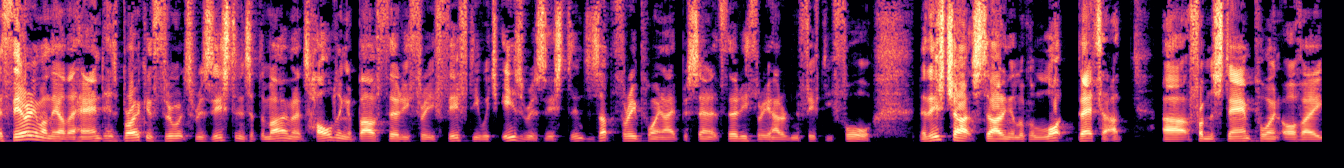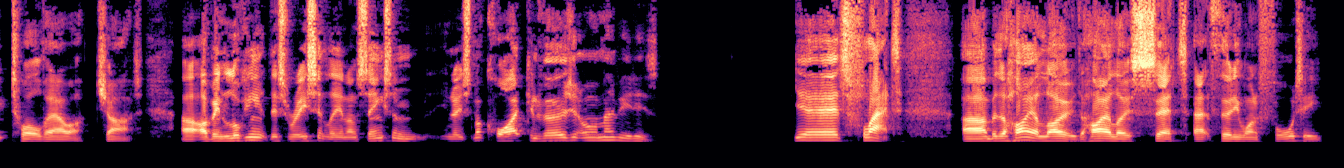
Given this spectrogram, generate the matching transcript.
Ethereum, on the other hand, has broken through its resistance at the moment. It's holding above 3350, which is resistance. It's up 3.8% at 3354. Now, this chart's starting to look a lot better uh, from the standpoint of a 12 hour chart. Uh, I've been looking at this recently, and I'm seeing some. You know, it's not quite conversion, or maybe it is. Yeah, it's flat, um, but the higher low, the higher low set at 3140.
